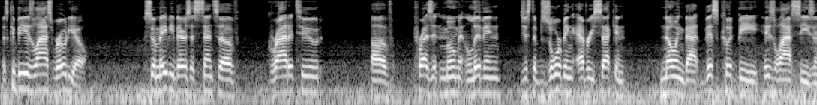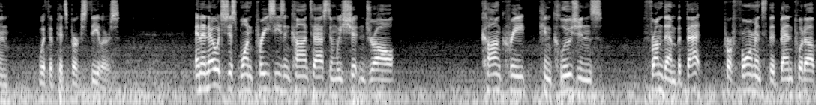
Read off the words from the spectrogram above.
This could be his last rodeo. So maybe there's a sense of gratitude, of present moment living, just absorbing every second, knowing that this could be his last season with the Pittsburgh Steelers. And I know it's just one preseason contest and we shouldn't draw concrete conclusions from them, but that performance that Ben put up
